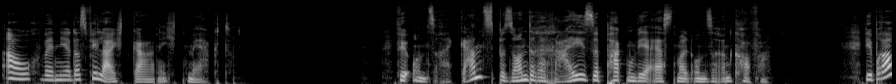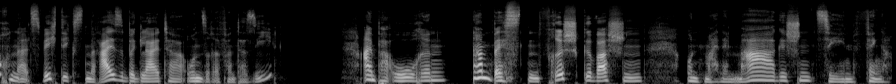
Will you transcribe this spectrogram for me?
auch wenn ihr das vielleicht gar nicht merkt. Für unsere ganz besondere Reise packen wir erstmal unseren Koffer. Wir brauchen als wichtigsten Reisebegleiter unsere Fantasie, ein paar Ohren, am besten frisch gewaschen und meine magischen zehn Finger.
